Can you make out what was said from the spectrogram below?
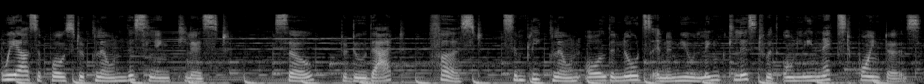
We are supposed to clone this linked list. So, to do that, first, simply clone all the nodes in a new linked list with only next pointers.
